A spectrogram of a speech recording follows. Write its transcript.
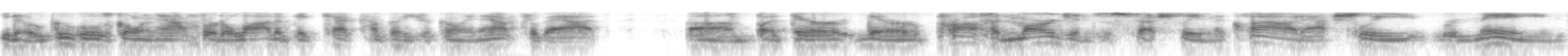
You know, Google's going after it. A lot of big tech companies are going after that. Um, but their their profit margins, especially in the cloud, actually remained,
